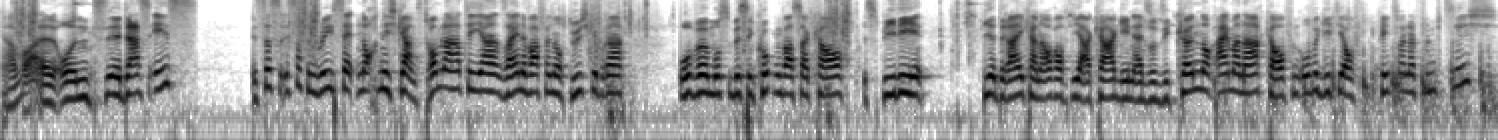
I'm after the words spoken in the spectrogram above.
Jawohl, und äh, das ist. Ist das, ist das ein Reset? Noch nicht ganz. Trommler hatte ja seine Waffe noch durchgebracht. Ove muss ein bisschen gucken, was er kauft. Speedy 4-3 kann auch auf die AK gehen. Also sie können noch einmal nachkaufen. Ove geht hier auf P250. Ich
